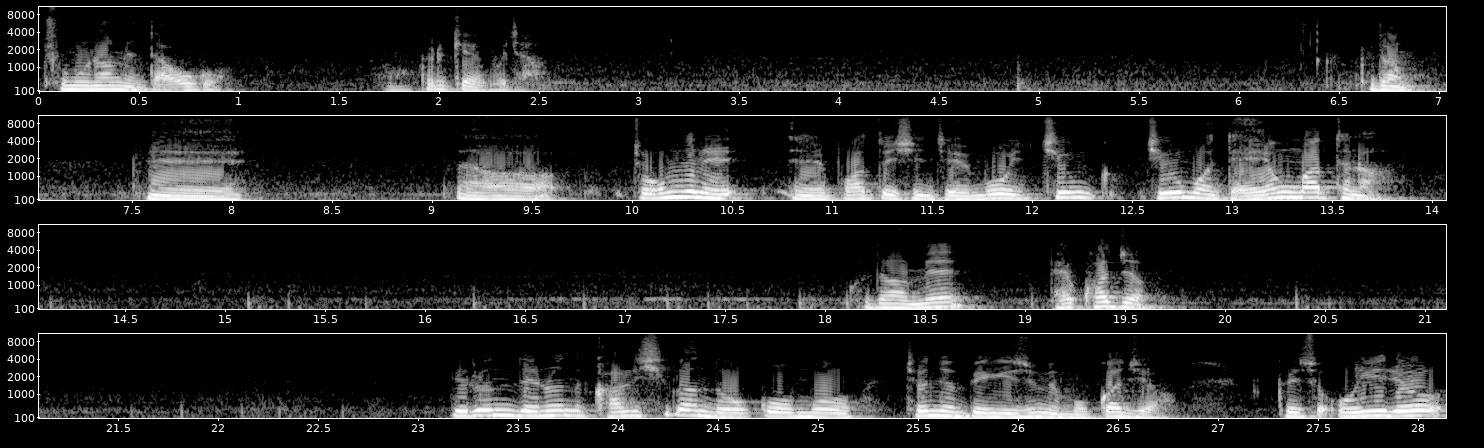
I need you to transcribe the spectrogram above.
주문하면 다 오고, 어, 그렇게 해보자. 그 다음, 예, 어, 조금 전에 예, 보았듯이 이제 뭐 지금, 지금은 대형마트나 그 다음에 백화점 이런 데는 갈 시간도 없고 뭐 전염병이 있으면 못 가죠. 그래서 오히려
